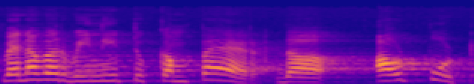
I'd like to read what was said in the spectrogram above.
whenever we need to compare the output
